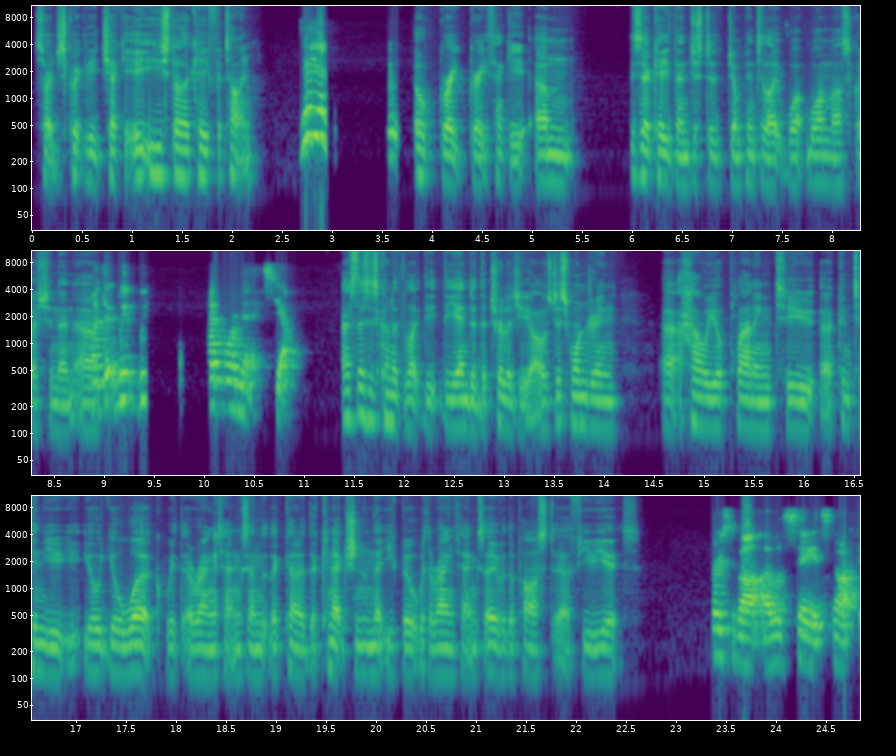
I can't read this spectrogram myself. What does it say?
Sorry, just quickly check it. Are you still okay for time? Yeah, yeah. Oh, great, great, thank you. Um, is it okay then just to jump into like one last question then? Uh, we, we five more minutes, yeah. As this is kind of like the, the end of the trilogy, I was just wondering uh, how you're planning to uh, continue your, your work with orangutans and the kind of the connection that you've built with orangutans over the past uh, few years. First of all, I will say it's not.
